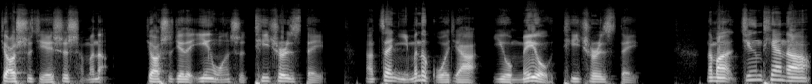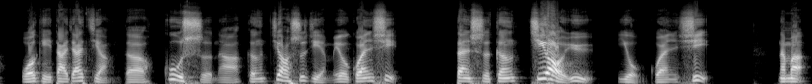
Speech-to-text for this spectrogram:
教师节是什么呢？教师节的英文是 Teachers Day。那在你们的国家有没有 Teachers Day？那么今天呢，我给大家讲的故事呢，跟教师节没有关系，但是跟教育有关系。那么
